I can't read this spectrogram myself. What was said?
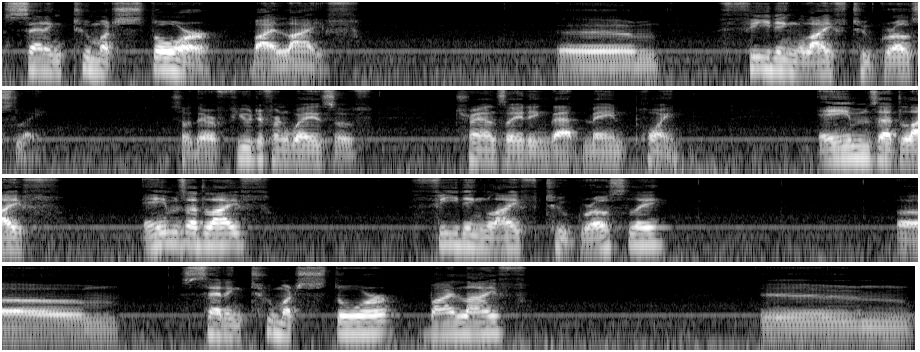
setting too much store by life, um, feeding life too grossly. So there are a few different ways of translating that main point aims at life, aims at life, feeding life too grossly, um, setting too much store by life, um,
